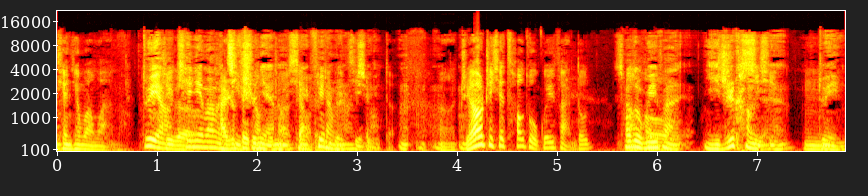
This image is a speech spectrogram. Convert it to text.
千千万万嘛，对呀、这个千千万万还是非常几十年嘛，非常小的对非常一个非常小几率的。嗯，嗯，只要这些操作规范都操作规范已知抗原，嗯对。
